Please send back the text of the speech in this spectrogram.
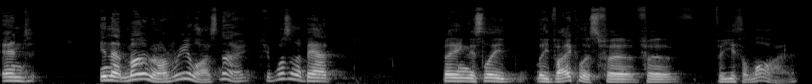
And in that moment, I realised, no, it wasn't about being this lead, lead vocalist for, for, for Youth Alive.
